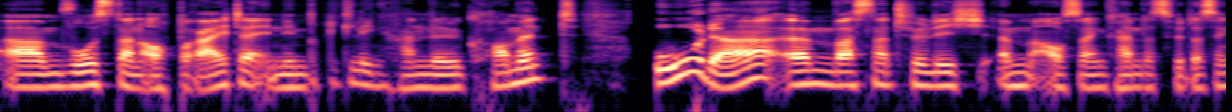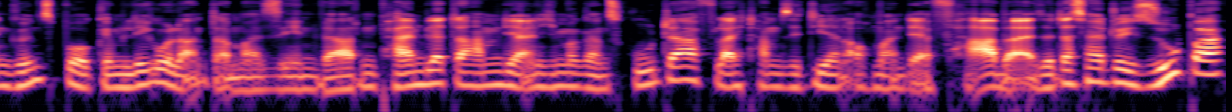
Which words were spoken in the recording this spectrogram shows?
ähm, wo es dann auch breiter in den Brickling-Handel kommt. Oder, ähm, was natürlich ähm, auch sein kann, dass wir das in Günzburg im Legoland da mal sehen werden. Palmblätter haben die eigentlich immer ganz gut da. Vielleicht haben sie die dann auch mal in der Farbe. Also das wäre natürlich super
